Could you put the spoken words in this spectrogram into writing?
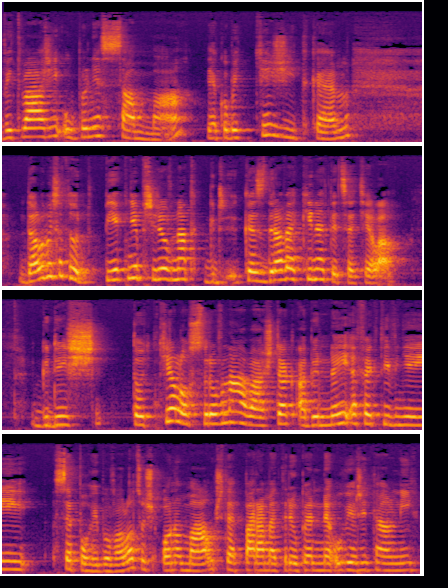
vytváří úplně sama, jakoby těžítkem. Dalo by se to pěkně přirovnat ke zdravé kinetice těla. Když to tělo srovnáváš tak, aby nejefektivněji se pohybovalo, což ono má určité parametry úplně neuvěřitelných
